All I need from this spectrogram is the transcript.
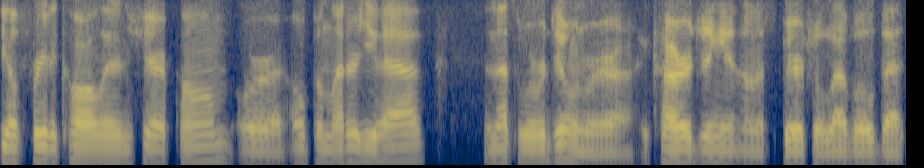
feel free to call in and share a poem or an open letter you have. And that's what we're doing. We're uh, encouraging it on a spiritual level that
